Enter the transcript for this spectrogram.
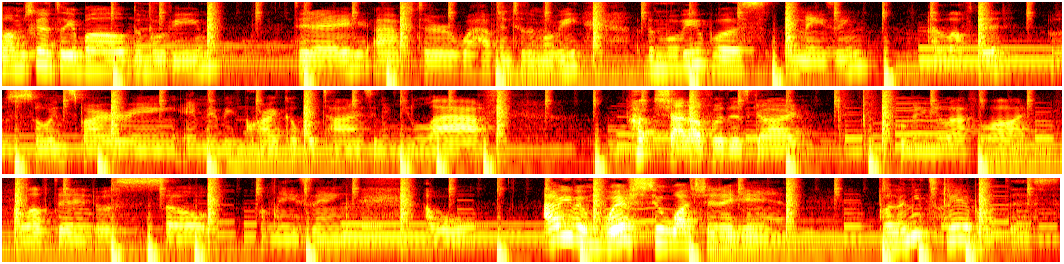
I'm just gonna tell you about the movie today after what happened to the movie. The movie was amazing. I loved it. It was so inspiring. It made me cry a couple times. It made me laugh. Shout out for this guy who made me laugh a lot. I loved it. It was so amazing. I will. I even wish to watch it again. But let me tell you about this.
